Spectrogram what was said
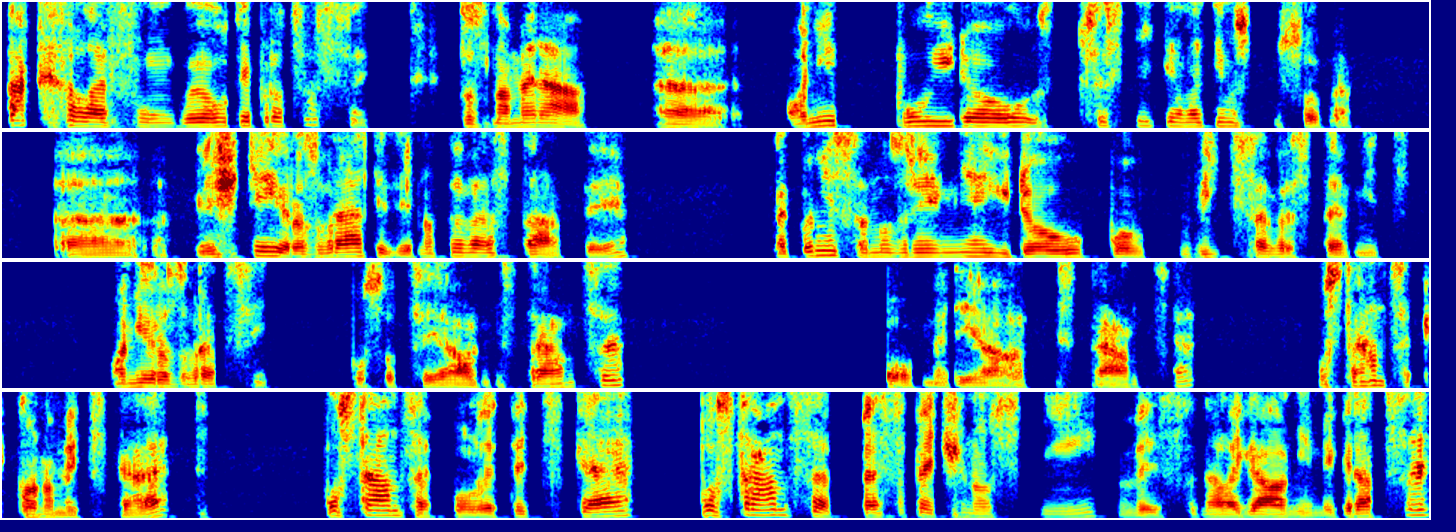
takhle fungují ty procesy. To znamená, eh, oni půjdou přesně tím způsobem. Eh, když chtějí rozvrátit jednotlivé státy, tak oni samozřejmě jdou po více vrstevnic. Oni rozvrací po sociální stránce, po mediální stránce, po stránce ekonomické, po stránce politické po stránce bezpečnostní, vys nelegální migrace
